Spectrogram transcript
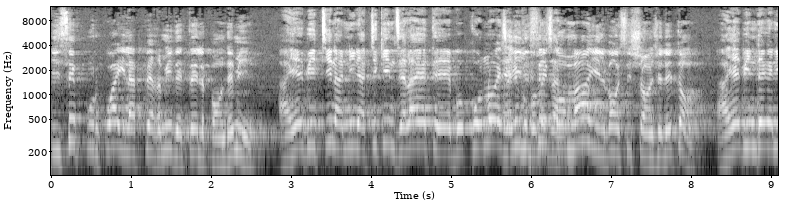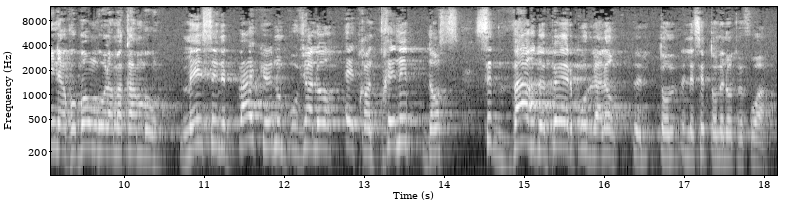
Il sait pourquoi il a permis de telles pandémies. Et il sait comment il va aussi changer le temps. Mais ce n'est pas que nous pouvions alors être entraînés dans cette barre de peur pour alors laisser tomber notre foi.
